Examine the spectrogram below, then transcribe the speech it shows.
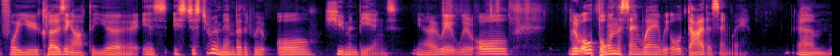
for you closing out the year is is just to remember that we're all human beings. You know, we're we're all we're all born the same way. We all die the same way. Um,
